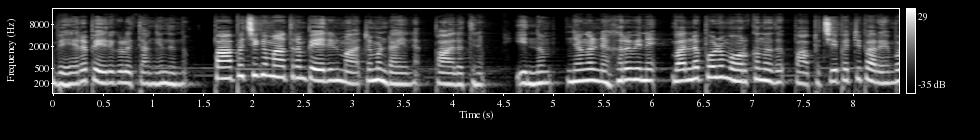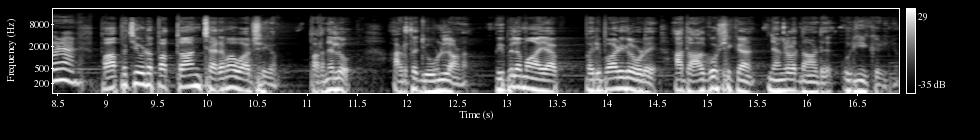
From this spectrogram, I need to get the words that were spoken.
വേറെ പേരുകളിൽ തങ്ങി നിന്നു. പാപ്പച്ചിക്ക് മാത്രം പേരിൽ മാറ്റമുണ്ടായില്ല പാലത്തിനും. ഇന്നും ഞങ്ങൾ നെഹ്റുവിനെ വല്ലപ്പോഴും ഓർക്കുന്നത് പാപ്പച്ചിയെ പറ്റി പറയുമ്പോഴാണ്. പാപ്പച്ചിയുടെ പത്താം ചരമവാർഷികം. പറഞ്ഞല്ലോ അടുത്ത ജൂണിലാണ്. വിപുലമായ പരിപാടികളോടെ അത് ആഘോഷിക്കാൻ ഞങ്ങളുടെ നാട് ഒരുങ്ങിക്കഴിഞ്ഞു.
